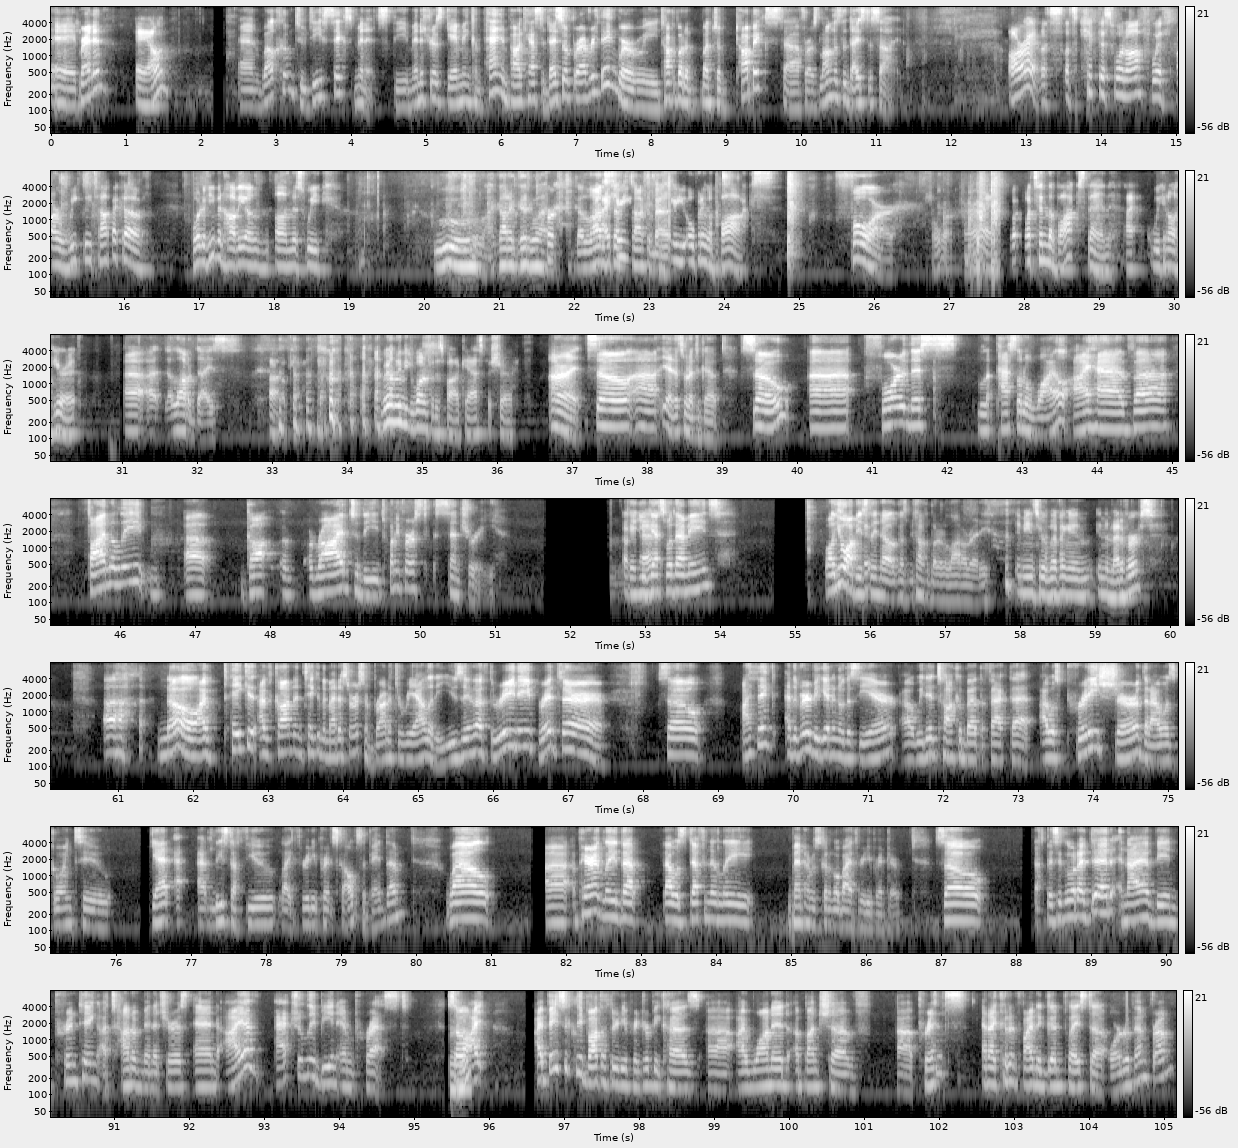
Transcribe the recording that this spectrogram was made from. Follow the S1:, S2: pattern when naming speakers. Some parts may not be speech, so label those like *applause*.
S1: Hey, Brandon,
S2: Hey, Alan.
S1: and welcome to D6 Minutes, the Ministress Gaming Companion podcast to Dice Over Everything, where we talk about a bunch of topics uh, for as long as the dice decide.
S2: All right, let's let's kick this one off with our weekly topic of what have you been hobbying on, on this week?
S1: Ooh, I got a good one.
S2: For-
S1: got a lot of
S2: I
S1: stuff
S2: hear
S1: to talk
S2: I
S1: about.
S2: hear you opening a box.
S1: Four.
S2: Four. All right. What, what's in the box then? I, we can all hear it.
S1: Uh, a, a lot of dice.
S2: Oh, okay. *laughs* we only need one for this podcast, but sure.
S1: All right. So, uh, yeah, that's what I took out. So, uh, for this l- past little while, I have uh, finally uh, got uh, arrived to the 21st century. Can you guess what that means? Well, you obviously know because we talked about it a lot already. *laughs*
S2: It means you're living in in the metaverse.
S1: Uh, no, I've taken, I've gone and taken the metaverse and brought it to reality using a 3D printer. So, I think at the very beginning of this year, uh, we did talk about the fact that I was pretty sure that I was going to get at, at least a few like 3D print sculpts and paint them. Well, uh, apparently that that was definitely meant I was going to go buy a 3D printer. So that's basically what I did, and I have been printing a ton of miniatures, and I have actually been impressed. So
S2: Mhm.
S1: I I basically bought the 3D printer because uh, I wanted a bunch of uh, prints, and I couldn't find a good place to order them from.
